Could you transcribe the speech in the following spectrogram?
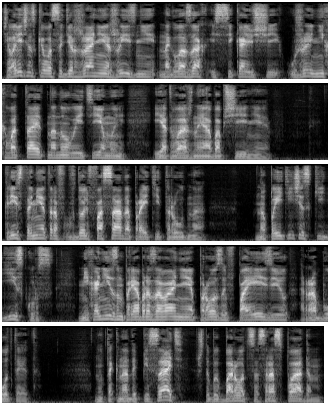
Человеческого содержания жизни на глазах иссякающей уже не хватает на новые темы и отважные обобщения. Триста метров вдоль фасада пройти трудно, но поэтический дискурс, механизм преобразования прозы в поэзию работает. Ну так надо писать, чтобы бороться с распадом,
